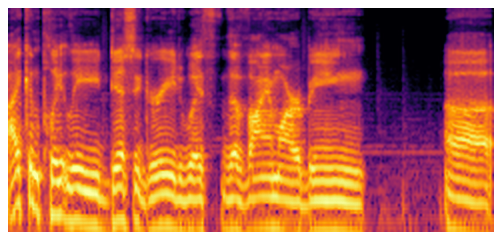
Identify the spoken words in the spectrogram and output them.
I completely disagreed with the Weimar being. Uh,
